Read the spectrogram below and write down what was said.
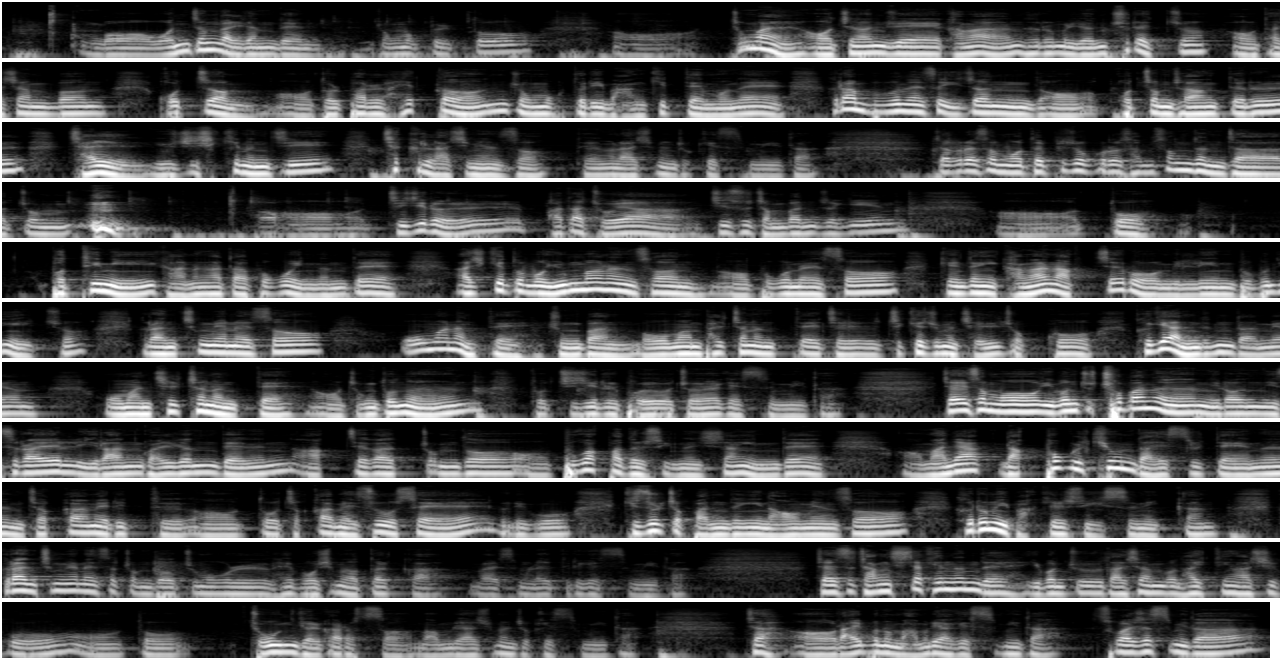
뭐 원전 관련된 종목들도 어, 정말 어, 지난주에 강한 흐름을 연출했죠. 어, 다시 한번 고점 어, 돌파를 했던 종목들이 많기 때문에 그러한 부분에서 이전 어, 고점 저항대를 잘 유지시키는지 체크를 하시면서 대응을 하시면 좋겠습니다. 자 그래서 뭐 대표적으로 삼성전자 좀 어, 지지를 받아줘야 지수 전반적인 어, 또 버팀이 가능하다 보고 있는데 아쉽게도 뭐 6만 원선 어, 부근에서 굉장히 강한 악재로 밀린 부분이 있죠. 그런 측면에서 5만 원대 중반, 뭐 5만 8천 원대 제일 지켜주면 제일 좋고 그게 안 된다면 5만 7천 원대 어, 정도는 또 지지를 보여줘야겠습니다. 자, 그래서 뭐 이번 주 초반은 이런 이스라엘 이란 관련된 악재가 좀더 어, 부각받을 수 있는 시장인데 어, 만약 낙폭을 키운다 했을 때에는 저가 메리트, 어, 또 저가 매수세, 그리고 기술적 반등이 나오면서 흐름이 바뀔 수 있으니까 그러한 측면에서 좀 더 주목을 해보시면 어떨까 말씀을 해드리겠습니다. 자, 그래서 장 시작했는데 이번 주 다시 한번 화이팅 하시고 어, 또 좋은 결과로서 마무리하시면 좋겠습니다. 자, 어, 라이브는 마무리하겠습니다. 수고하셨습니다.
